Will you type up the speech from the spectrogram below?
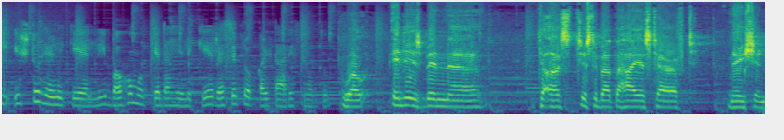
ಈ ಇಷ್ಟು ಹೇಳಿಕೆಯಲ್ಲಿ ಬಹುಮುಖ್ಯದ ಹೇಳಿಕೆ ರೆಸಿಪ್ರೋಕಲ್ ಟಾರಿಫ್ನದ್ದು well, India's been uh, to us just about the highest tariffed nation.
